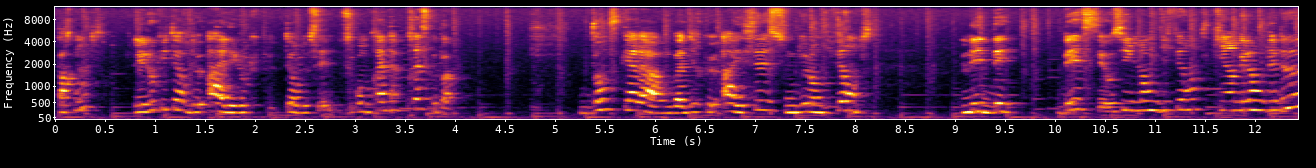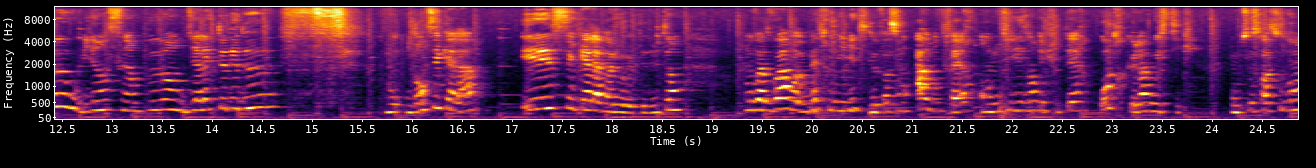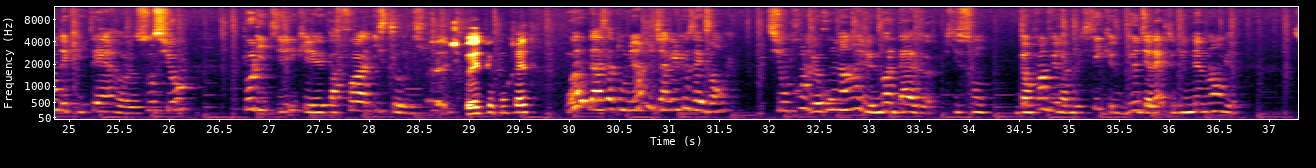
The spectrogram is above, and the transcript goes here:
Par contre, les locuteurs de A et les locuteurs de C se comprennent presque pas. Dans ce cas-là, on va dire que A et C sont deux langues différentes. Mais B, B, c'est aussi une langue différente qui est un mélange des deux, ou bien c'est un peu un dialecte des deux? Bon, dans ces cas-là, et c'est le cas la majorité du temps, on va devoir mettre une limite de façon arbitraire en utilisant des critères autres que linguistiques. Donc ce sera souvent des critères euh, sociaux, politiques et parfois historiques. Euh, tu peux être plus concrète? Ouais, bah ça tombe bien, j'ai déjà quelques exemples. Si on prend le roumain et le moldave, qui sont, d'un point de vue linguistique, deux dialectes d'une même langue,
